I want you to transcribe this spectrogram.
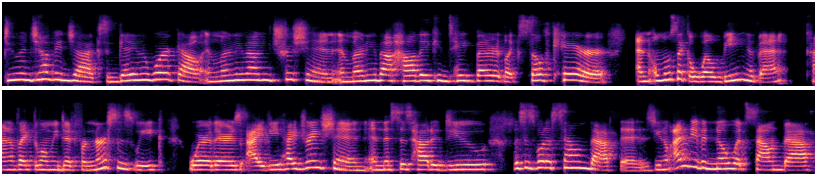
doing jumping jacks and getting a workout and learning about nutrition and learning about how they can take better, like self care and almost like a well being event, kind of like the one we did for Nurses Week, where there's IV hydration and this is how to do, this is what a sound bath is. You know, I didn't even know what sound bath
